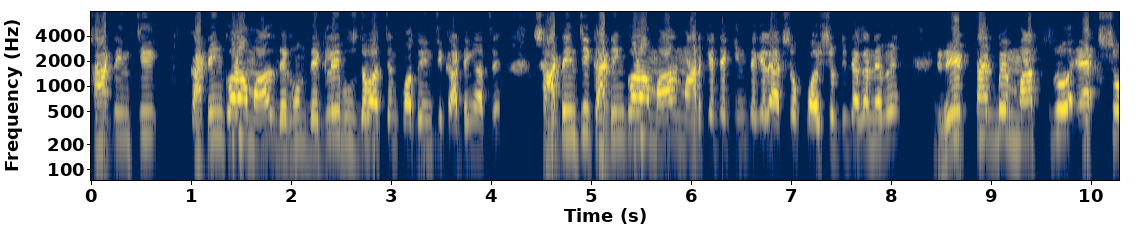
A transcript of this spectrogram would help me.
ষাট ইঞ্চি কাটিং করা মাল, দেখুন, দেখলেই বুঝতে পারছেন কত ইঞ্চি কাটিং আছে। ষাট ইঞ্চি কাটিং করা মাল মার্কেটে কিনতে গেলে একশো পঁয়ষট্টি টাকা নেবে। রেট থাকবে মাত্র একশো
